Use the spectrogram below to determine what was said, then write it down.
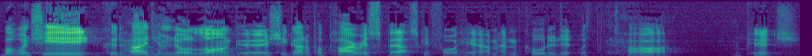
But when she could hide him no longer, she got a papyrus basket for him and coated it with tar and pitch.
